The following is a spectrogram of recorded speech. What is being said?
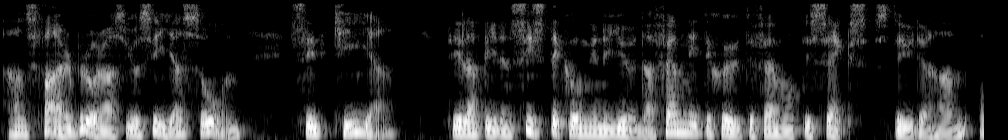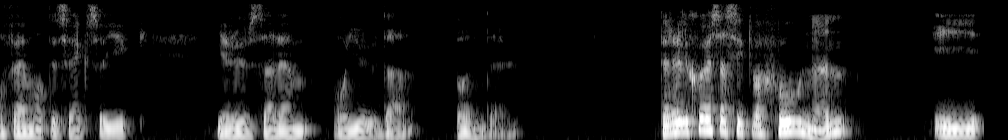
hans farbror, alltså Josias son, Sidkia till att bli den sista kungen i Juda. 597 till 586 styrde han och 586 så gick Jerusalem och Juda under. Den religiösa situationen i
